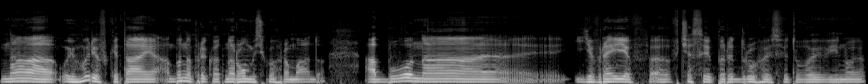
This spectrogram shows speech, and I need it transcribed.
на уйгурів в Китаї, або, наприклад, на ромську громаду, або на євреїв е, в часи перед Другою світовою війною.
